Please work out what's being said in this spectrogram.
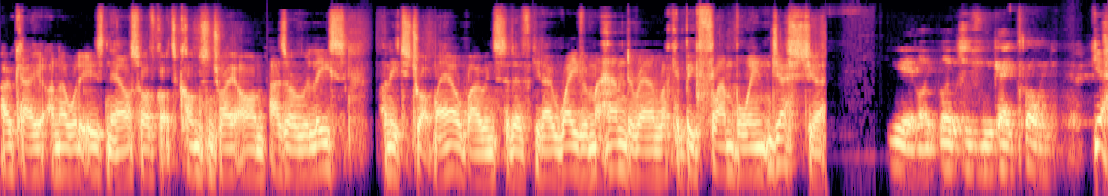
Okay, I know what it is now, so I've got to concentrate on as I release. I need to drop my elbow instead of, you know, waving my hand around like a big flamboyant gesture. Yeah, like like something from Gay Pride. Yeah.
